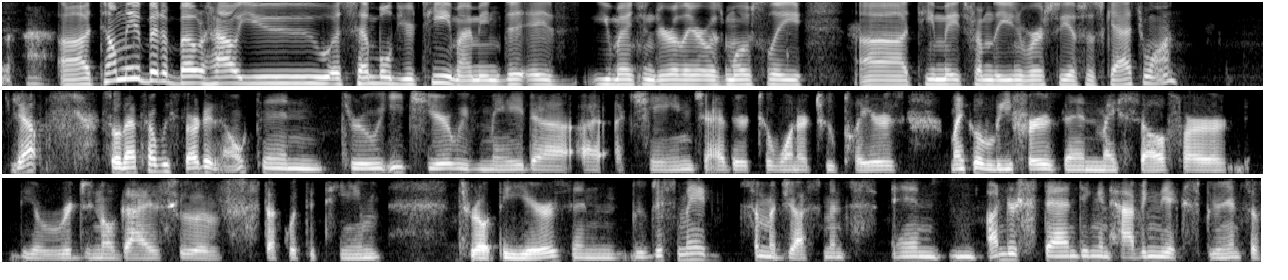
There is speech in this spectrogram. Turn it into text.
uh, tell me a bit about how you assembled your team. I mean, is you mentioned earlier it was mostly uh, teammates from the University of Saskatchewan. Yeah, so that's how we started out, and through each year we've made a, a, a change either to one or two players. Michael Lieffers and myself are the original guys who have stuck with the team throughout the years, and we've just made some adjustments and understanding and having the experience of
